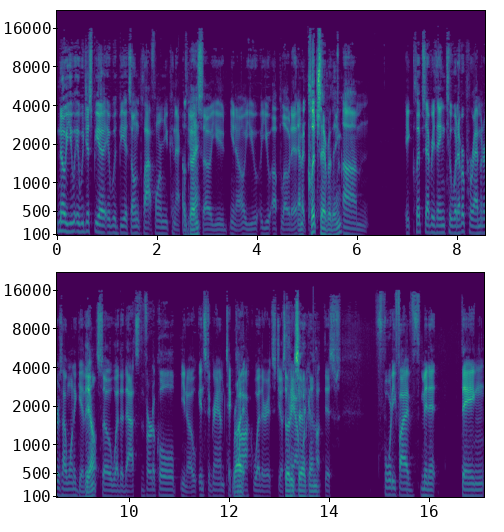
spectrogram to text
No, you. It would just be a. It would be its own platform you connect okay. to. So you you know you you upload it and it clips everything. Um, it clips everything to whatever parameters I want to give it. So whether that's the vertical, you know, Instagram, TikTok, right. whether it's just thirty hey, second. cut this forty-five minute thing,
